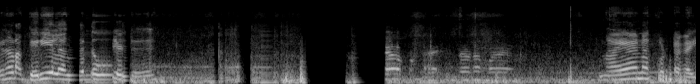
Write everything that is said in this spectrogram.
என்னடா தெரியல? இந்த இடம் நயன கொட்டகை.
